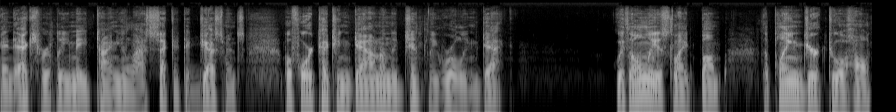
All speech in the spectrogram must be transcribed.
and expertly made tiny last second adjustments before touching down on the gently rolling deck. With only a slight bump, the plane jerked to a halt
